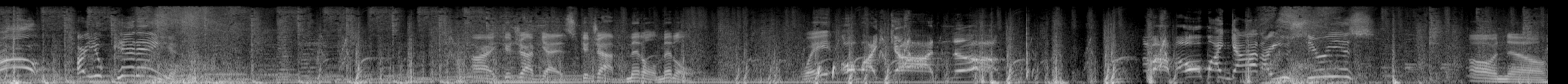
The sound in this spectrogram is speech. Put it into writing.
Oh, are you kidding? All right, good job, guys. Good job. Middle, middle. Wait. Oh my God. No. I'm up. My God. Are you serious? Oh no.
